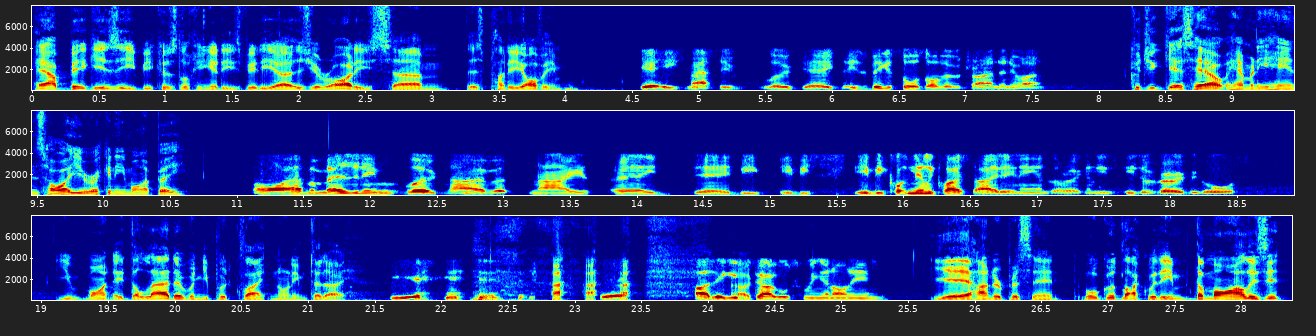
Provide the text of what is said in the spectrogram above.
How big is he? Because looking at his videos, you're right. He's um, there's plenty of him. Yeah, he's massive, Luke. Yeah, he's, he's the biggest horse I've ever trained, anyway. Could you guess how, how many hands high you reckon he might be? Oh, I haven't measured him, Luke. No, but no, he's, he'd, yeah, he'd be he'd be he'd be nearly close to 18 hands. I reckon he's he's a very big horse. You might need the ladder when you put Clayton on him today. Yeah, yeah. I think he'd okay. swinging on him. Yeah, hundred percent. Well, good luck with him. The mile is it?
